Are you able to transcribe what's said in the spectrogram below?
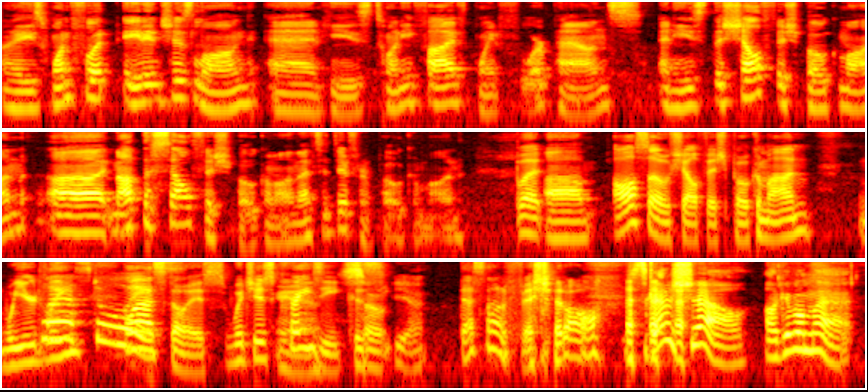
Uh, he's one foot eight inches long, and he's twenty five point four pounds. And he's the shellfish Pokemon, uh, not the selfish Pokemon. That's a different Pokemon. But Um, also shellfish Pokemon, weirdly Blastoise. Blastoise, which is crazy because So yeah, that's not a fish at all. it's got a shell. I'll give him that.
